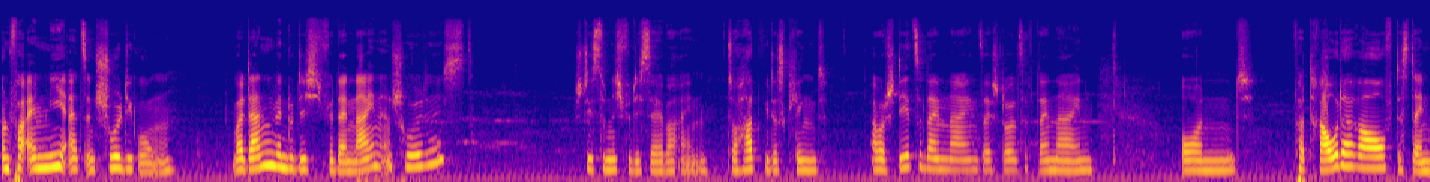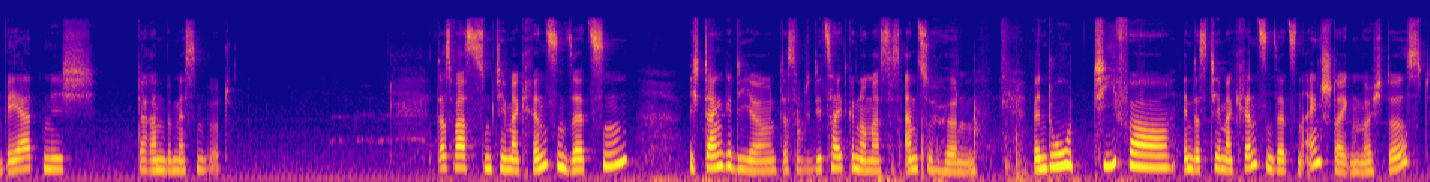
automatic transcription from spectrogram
und vor allem nie als Entschuldigung. Weil dann, wenn du dich für dein Nein entschuldigst, stehst du nicht für dich selber ein. So hart wie das klingt. Aber steh zu deinem Nein, sei stolz auf dein Nein und vertrau darauf, dass dein Wert nicht daran bemessen wird. Das war es zum Thema Grenzen setzen. Ich danke dir, dass du dir die Zeit genommen hast, das anzuhören. Wenn du tiefer in das Thema Grenzen setzen einsteigen möchtest,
